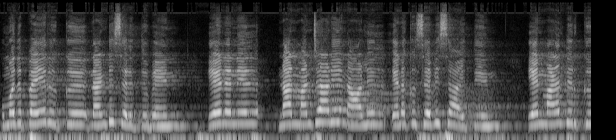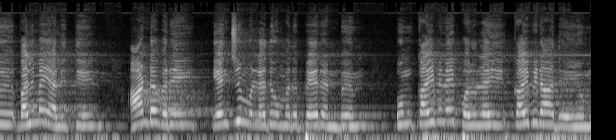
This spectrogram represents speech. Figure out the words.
உமது பெயருக்கு நன்றி செலுத்துவேன். ஏனெனில் நான் மன்றாடிய நாளில் எனக்கு செவி சாய்த்தேன். என் மனதிற்கு வலிமை அளித்தேன். ஆண்டவரே என்றும் உள்ளது உமது பேரன்பு. உம் கைவினை பொருளை கைவிடாதேயும்.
